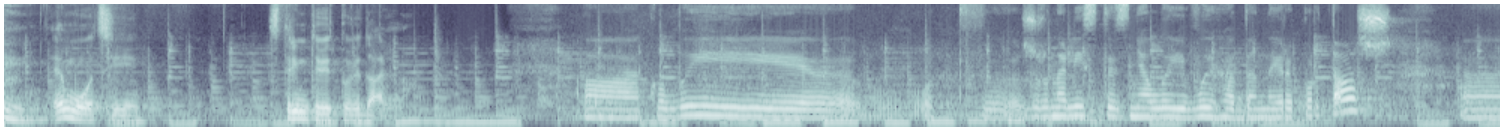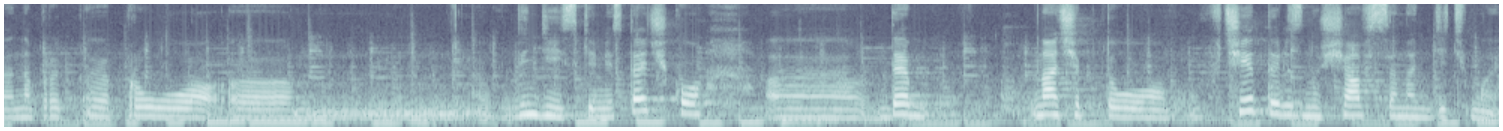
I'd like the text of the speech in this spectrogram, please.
емоції, стрімте відповідально. А, Коли е, от, журналісти зняли вигаданий репортаж е, е, про е, індійське містечко, е, де начебто вчитель знущався над дітьми.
